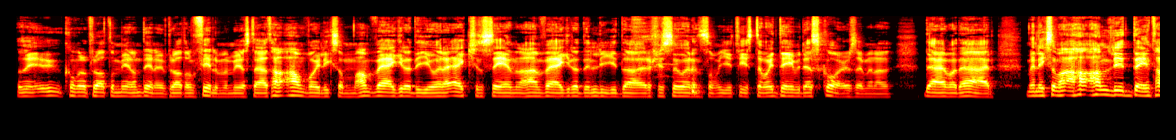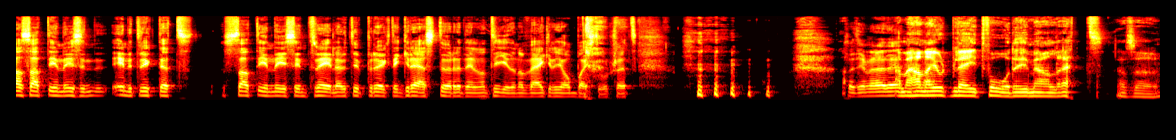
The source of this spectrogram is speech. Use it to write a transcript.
Alltså, vi kommer att prata mer om det när vi pratar om filmen, men just det att han, han var ju liksom, han vägrade göra actionscenerna, han vägrade lyda regissören som givetvis, det var ju David S. Goyer, så jag menar, det är vad det är. Men liksom, han, han lydde inte, han satt inne i sin, enligt ryktet, satt inne i sin trailer och typ rökte gräs större delen av tiden och vägrade jobba i stort sett. så jag menar, det, Ja, men han har gjort Blade 2, det är ju med all rätt. Alltså,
